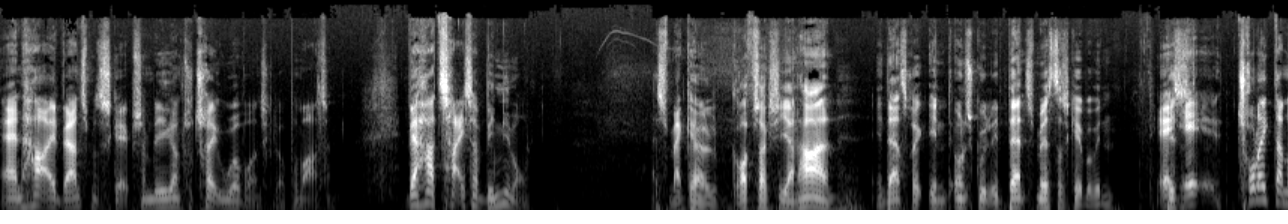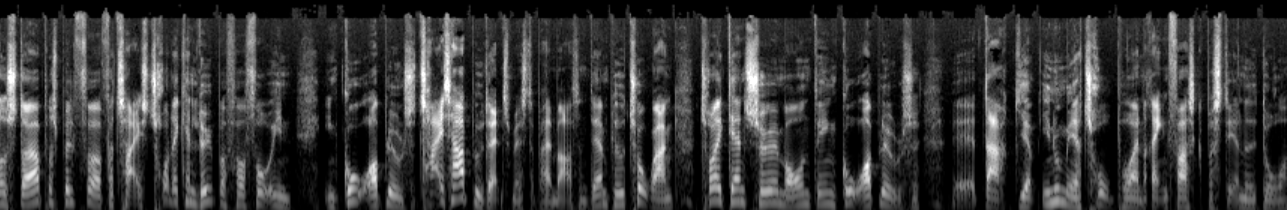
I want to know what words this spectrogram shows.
at han har et verdensmesterskab, som ligger om to-tre uger, hvor han skal løbe på maraton. Hvad har Thijs at vinde i morgen? Altså man kan jo groft sagt sige, at han har en, en dansk, en, undskyld, et dansk mesterskab at vinde. Æ, æ, tror du ikke, der er noget større på spil for, for Thijs? Tror du ikke, han løber for at få en, en god oplevelse? Thijs har blevet dansmester på halvmarathon. Det er han blevet to gange. Tror du ikke, det han søger i morgen, det er en god oplevelse, øh, der giver ham endnu mere tro på, at han rent faktisk præsterer ned i Doha?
